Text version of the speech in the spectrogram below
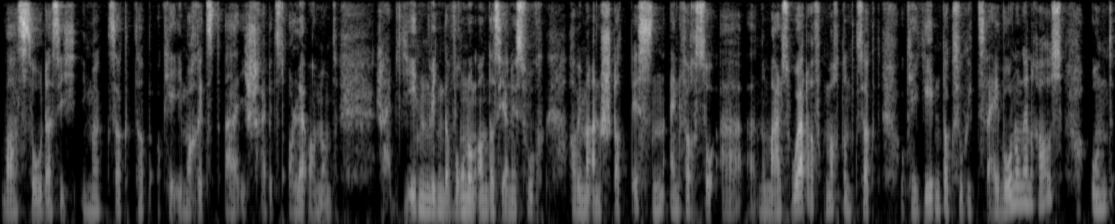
war es so, dass ich immer gesagt habe, okay, ich mache jetzt, äh, ich schreibe jetzt alle an und schreibe jeden wegen der Wohnung an, dass ich eine suche, habe ich mir anstatt dessen einfach so ein, ein normales Word aufgemacht und gesagt, okay, jeden Tag suche ich zwei Wohnungen raus und,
